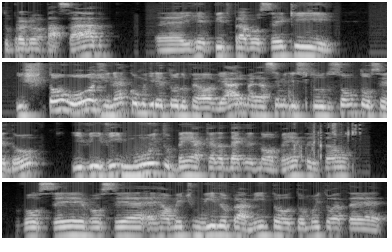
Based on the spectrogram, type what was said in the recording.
do programa passado, é, e repito para você que estou hoje, né, como diretor do Ferroviário, mas acima de tudo sou um torcedor e vivi muito bem aquela década de 90, então você, você é, é realmente um ídolo para mim, tô, tô, muito até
